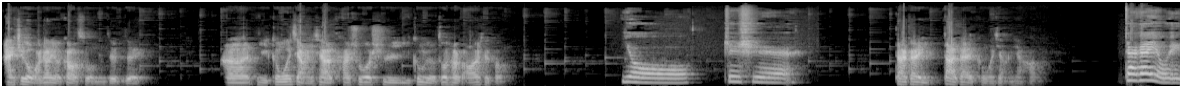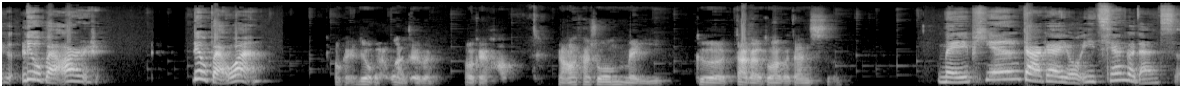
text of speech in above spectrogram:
哎，这个网站有告诉我们，对不对？呃，你跟我讲一下，他说是一共有多少个 article？有，这是大概大概跟我讲一下哈。大概有一个六百二十六百万。OK，六百万对不对？OK，好。然后他说每一。个大概有多少个单词？每一篇大概有一千个单词。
